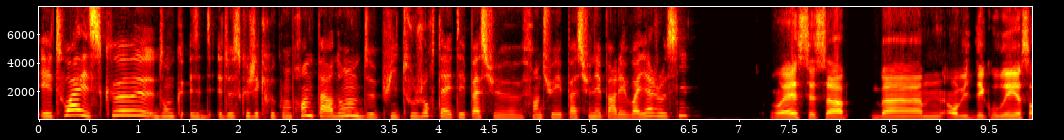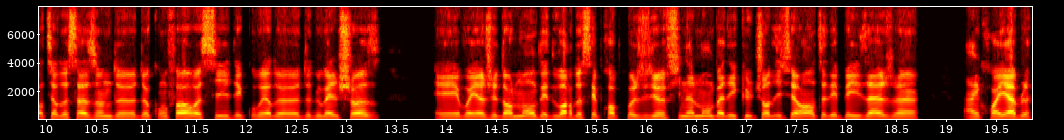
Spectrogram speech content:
Et toi, est-ce que, donc, de ce que j'ai cru comprendre, pardon, depuis toujours, as été passionné, enfin, tu es passionné par les voyages aussi? Ouais, c'est ça. Bah, envie de découvrir, sortir de sa zone de, confort aussi, découvrir de, nouvelles choses et voyager dans le monde et de voir de ses propres yeux finalement bah, des cultures différentes et des paysages euh, incroyables.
